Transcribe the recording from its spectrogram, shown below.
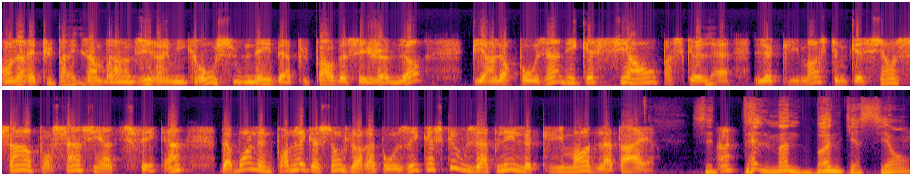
On aurait pu, par exemple, brandir un micro sous le nez de la plupart de ces jeunes-là puis en leur posant des questions, parce que le climat, c'est une question 100% scientifique. Hein? D'abord, une première question que je leur ai posée, qu'est-ce que vous appelez le climat de la Terre? C'est hein? tellement une bonne question.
